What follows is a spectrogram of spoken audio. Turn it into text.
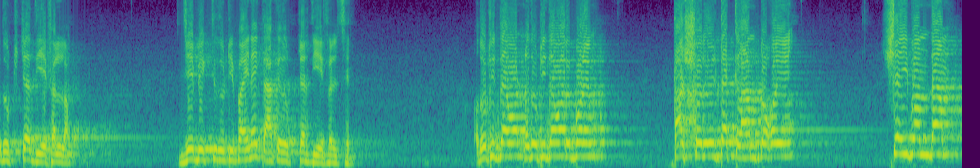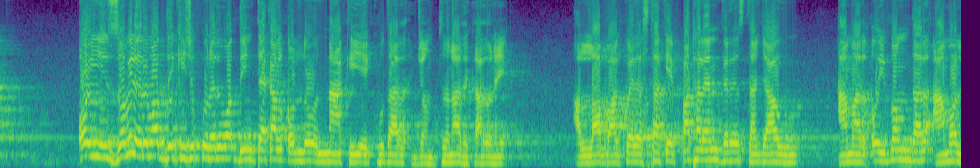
রুটিটা দিয়ে ফেললাম। যে ব্যক্তি রুটি পায় নাই, তাকে রুটিটা দিয়ে ফেলছেন। রুটি দেওয়ার রুটি দেওয়ার পরে তার শরীরটা ক্লান্ত হয়ে সেই বান্দাম ওই জমিনের মধ্যে, কিছুক্ষণের মধ্যে ইন্তেকাল করল না খেয়ে ক্ষুধার যন্ত্রণার কারণে। আল্লাহ পাক ফেরেস্তাকে পাঠালেন ফেরেস্তা যাও, আমার ওই বন্দার আমল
